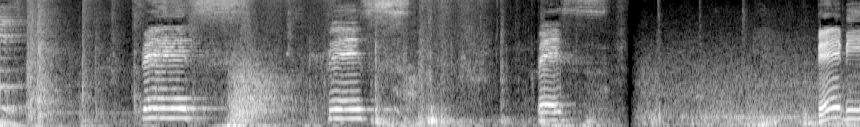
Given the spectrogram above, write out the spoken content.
Fish. Face. Face. Face. Baby.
